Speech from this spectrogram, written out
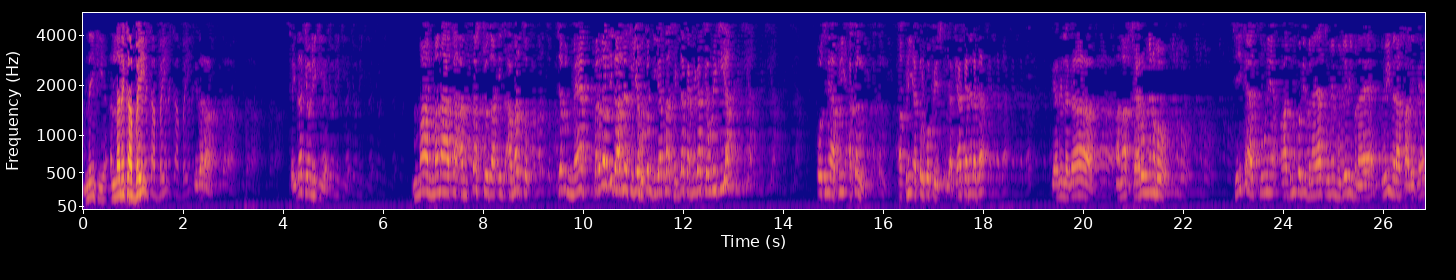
نہیں کیا۔ اللہ نے کہا، بھائی، ادھر آ۔ سجدہ کیوں نہیں کیا؟ ماں منا کا انتس از امر تو جب میں پروردگار نے تجھے حکم دیا تھا سجدہ کرنے کا، کیوں نہیں کیا؟ اس نے اپنی عقل اپنی عقل کو پیش کیا۔ کیا کہنے لگا؟ کہنے لگا انا خیر من ہو ٹھیک ہے، تو نے آدمی کو بھی بنایا، تو نے مجھے بھی بنایا ہے تو ہی میرا خالق ہے،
